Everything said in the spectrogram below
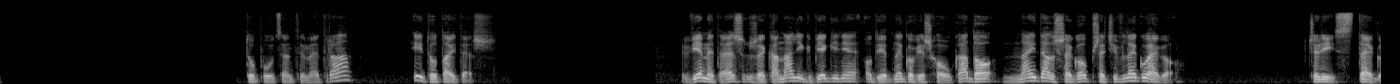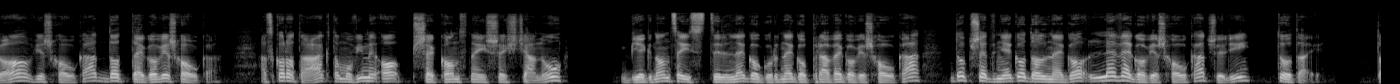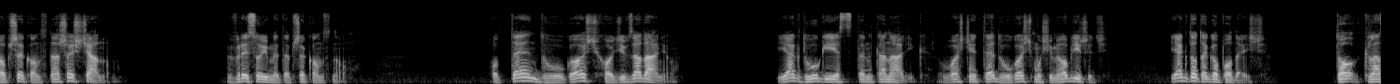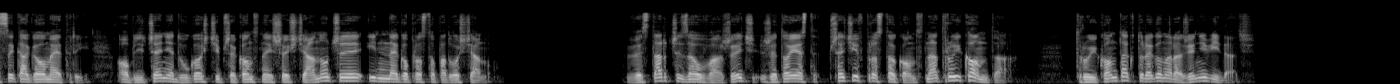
tu pół centymetra i tutaj też. Wiemy też, że kanalik biegnie od jednego wierzchołka do najdalszego przeciwległego. Czyli z tego wierzchołka do tego wierzchołka. A skoro tak, to mówimy o przekątnej sześcianu, biegnącej z tylnego górnego prawego wierzchołka do przedniego dolnego lewego wierzchołka, czyli tutaj. To przekątna sześcianu. Wrysujmy tę przekątną. O tę długość chodzi w zadaniu. Jak długi jest ten kanalik? Właśnie tę długość musimy obliczyć. Jak do tego podejść? To klasyka geometrii. Obliczenie długości przekątnej sześcianu czy innego prostopadłościanu. Wystarczy zauważyć, że to jest przeciwprostokątna trójkąta. Trójkąta, którego na razie nie widać.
